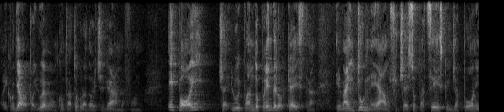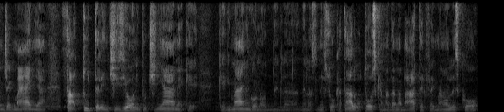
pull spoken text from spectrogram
Ricordiamolo, poi lui aveva un contratto con la Deutsche Grammophon. E poi, cioè, lui quando prende l'orchestra e va in tournée ha un successo pazzesco in Giappone, in Germania, fa tutte le incisioni pucciniane che, che rimangono nel, nella, nel suo catalogo, Tosca, Madama Butterfly, Manon Lescaut.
